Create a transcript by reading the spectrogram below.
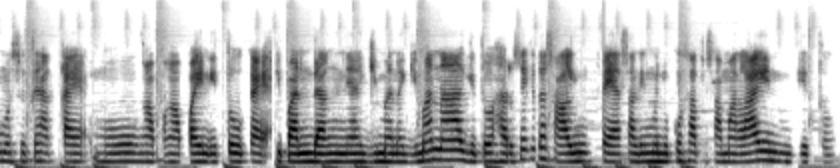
Maksudnya kayak mau ngapa-ngapain itu kayak dipandangnya gimana gimana gitu. Harusnya kita saling kayak saling mendukung satu sama lain gitu.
